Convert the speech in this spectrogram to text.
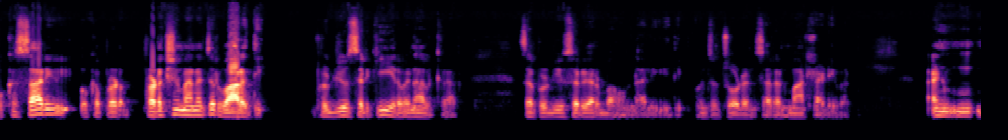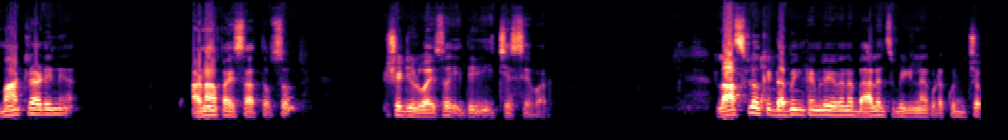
ఒకసారి ఒక ప్రొడక్షన్ మేనేజర్ వారధి ప్రొడ్యూసర్కి ఇరవై నాలుగు కాదు సార్ ప్రొడ్యూసర్ గారు బాగుండాలి ఇది. కొంచెం చూడండి సార్ అని మాట్లాడేవారు. అండ్ మాట్లాడిన అనా పైసాతో సో షెడ్యూల్ వైజ్ ఇది ఇచ్చేసేవారు. లాస్ట్లోకి డబ్బింగ్ టైంలో ఏమైనా బ్యాలెన్స్ మిగిలినా కూడా కొంచెం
